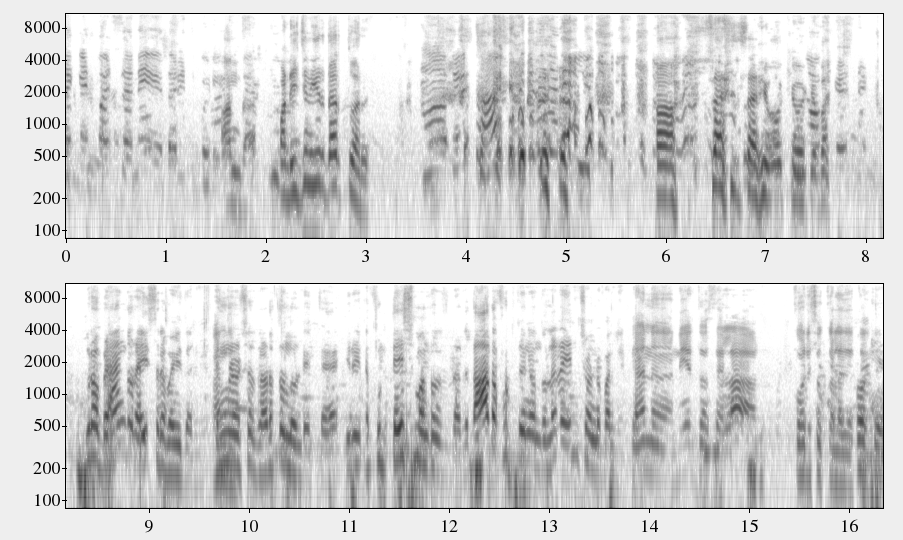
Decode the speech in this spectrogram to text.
ಸೆಕೆಂಡ್ ಪರ್ಸನ್ ದರಿತ್ ಕೊಡಿ ಅಂದ. ಬಟ್ ದರ್ತುವರು. ಹಾ ಸರಿ ಸರಿ. Okay okay bye bro Bangalore ಐಸರ ಬೈದಾರೆ ಹನ್ನೆರಡು ವರ್ಷ ನಡತೊಂದುಂಡಿತ್ತೆ ಈ ರೀತಿ ಫುಡ್ ಟೇಸ್ಟ್ ಮಾಡ್ತಾರೆ ದಾದ ಫುಡ್ ತಿನ್ನೊಂದುಲ್ಲ ಎಂಚೊಂಡು ಪಲ್ಲೆ ನಾನು ನೀರ್ ದೋಸೆ ಎಲ್ಲ ಕೋರಿ ಸುಕ್ಕಲ್ಲ ಓಕೆ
